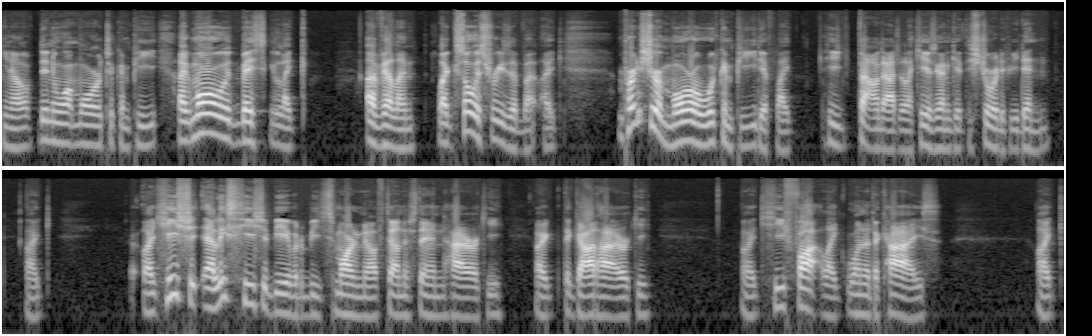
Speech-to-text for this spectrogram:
you know, didn't want Moro to compete. Like, Moro was basically like a villain. Like, so is Frieza, but like, I'm pretty sure Moro would compete if like he found out like he was gonna get destroyed if he didn't. Like, like he should at least he should be able to be smart enough to understand hierarchy, like the God hierarchy. Like he fought like one of the Kais. Like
